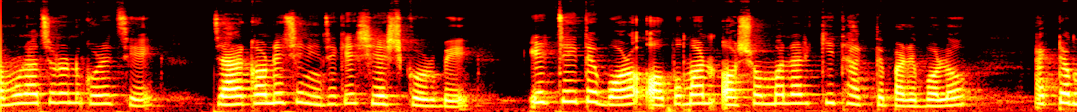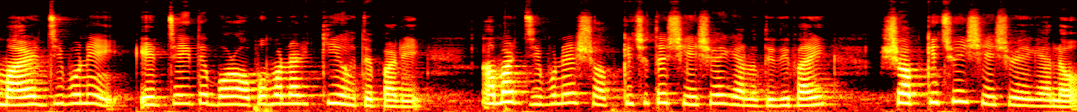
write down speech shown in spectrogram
এমন আচরণ করেছে, যার কারণে সে নিজেকে শেষ করবে। এর চাইতে বড় অপমান, অসম্মান আর কি থাকতে পারে বলো? একটা মায়ের জীবনে এর চাইতে বড় অপমান আর কি হতে পারে? আমার জীবনের সব কিছু তো শেষ হয়ে গেল, দিদিভাই। সব কিছুই শেষ হয়ে গেল।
